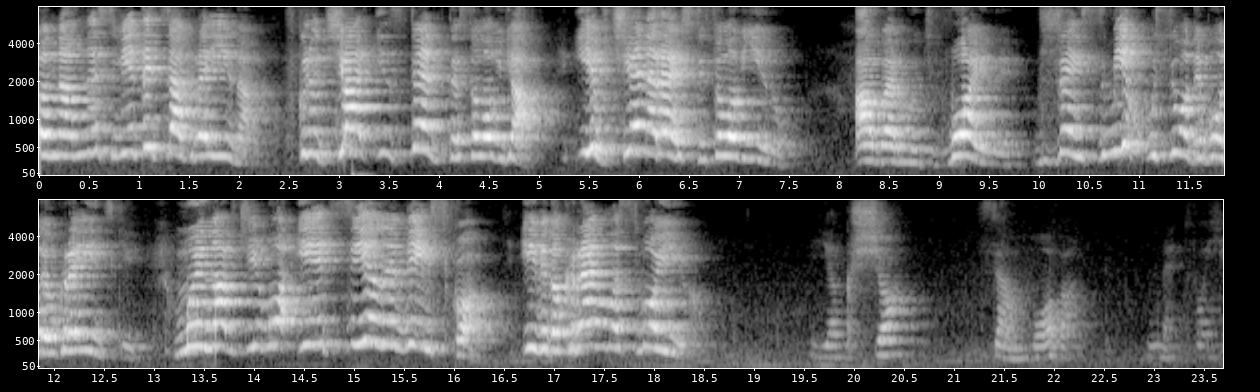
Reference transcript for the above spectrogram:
то нам не світить ця країна. Включай інстинкти солов'я і вчи нарешті солов'їну. А вернуть воїни, вже й сміх усюди буде український. Ми навчимо і ціле військо, і відокремимо своїх. Якщо ця мова не твоя.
